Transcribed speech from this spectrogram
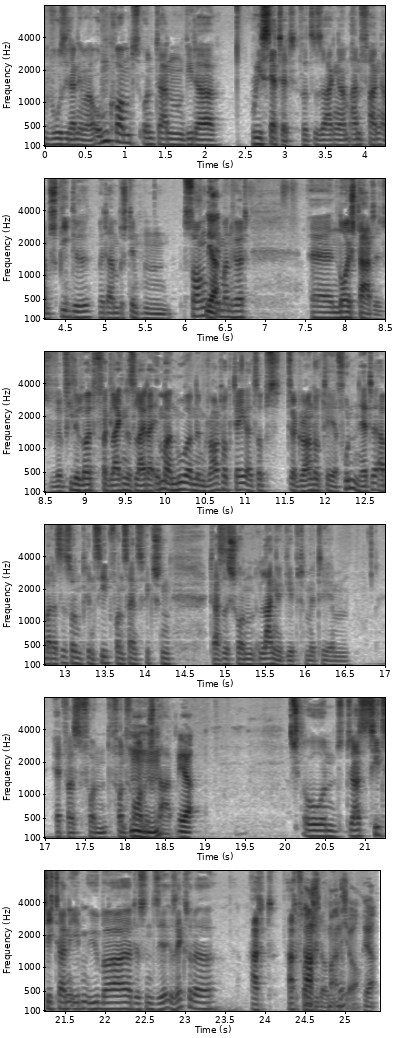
wo sie dann immer umkommt und dann wieder resettet, sozusagen am Anfang am Spiegel mit einem bestimmten Song, ja. den man hört, äh, neu startet. Viele Leute vergleichen das leider immer nur an dem Groundhog Day, als ob es der Groundhog Day erfunden hätte, aber das ist so ein Prinzip von Science Fiction, das es schon lange gibt mit dem etwas von, von vorne mhm, starten. Ja. Und das zieht sich dann eben über, das sind sechs oder acht? Acht Folgen, acht, meine ich auch, ja.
